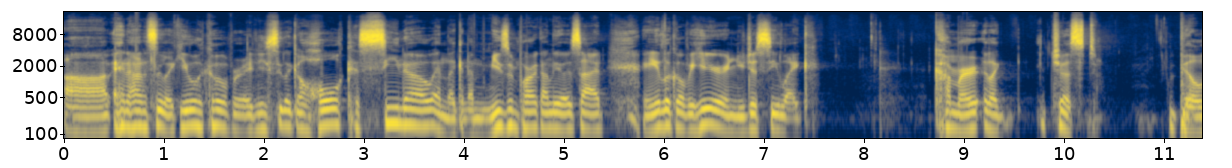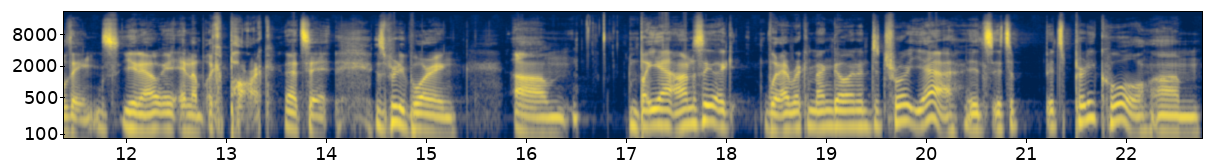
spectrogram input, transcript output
Uh, and honestly, like you look over and you see like a whole casino and like an amusement park on the other side, and you look over here and you just see like commer like just buildings, you know, and a, like a park. That's it. It's pretty boring. Um, but yeah, honestly, like would I recommend going to Detroit? Yeah, it's it's a it's pretty cool. Um,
